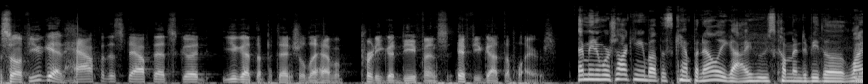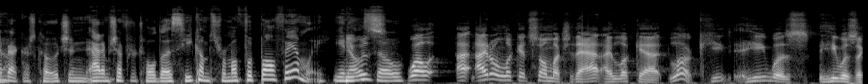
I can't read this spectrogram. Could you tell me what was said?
So if you get half of the staff that's good, you got the potential to have a pretty good defense if you got the players. I mean, we're talking about this Campanile guy who's coming to be the linebackers coach, and Adam Schefter told us he comes from a football family. You know, was- so Well, I, I don't look at so much that. I look at look. He he was he was a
